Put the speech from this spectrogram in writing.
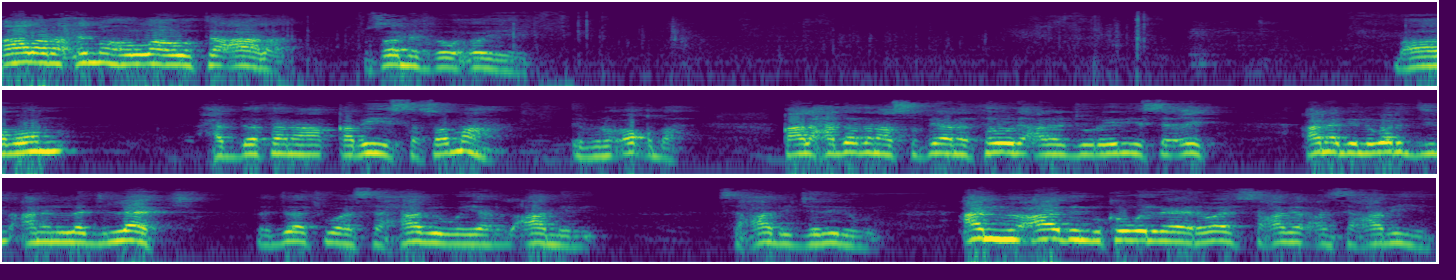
qaala raximah llahu tacaala musanifka wuxuu yihi baabun xadahanaa qabiisa soo maha ibnu cuqba qala xadathana sufyaan athawri can aljurayriy saciid can abi lwardin can alajlaaj lajlaaj waa saxaabi weeyaan alcaamiri saxaabi jaliil wey can mucaadin buu ka warinaya riwayat saxaabiyan can saxaabiyin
